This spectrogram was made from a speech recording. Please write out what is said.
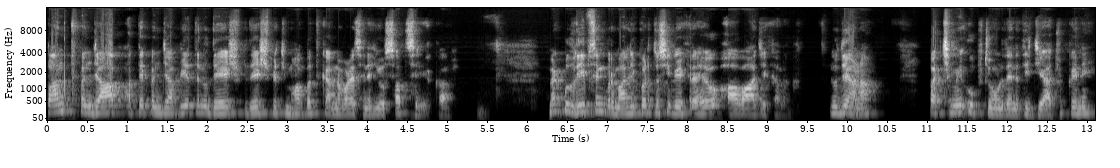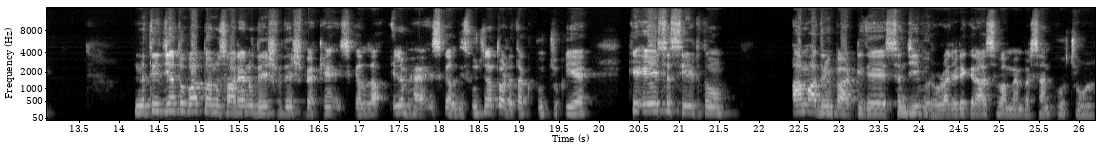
ਪੰਥ ਪੰਜਾਬ ਅਤੇ ਪੰਜਾਬੀਅਤ ਨੂੰ ਦੇਸ਼ ਵਿਦੇਸ਼ ਵਿੱਚ ਮੁਹੱਬਤ ਕਰਨ ਵਾਲੇ ਸਨੇਹੀਓ ਸਤਿ ਸ੍ਰੀ ਅਕਾਲ। ਮੈਂ ਕੁਲਦੀਪ ਸਿੰਘ ਬਰਮਾਲੀਪੁਰ, ਤੁਸੀਂ ਵੇਖ ਰਹੇ ਹੋ ਆਵਾਜ਼ ਇੱਕ ਅਲੱਗ ਲੁਧਿਆਣਾ, ਪੱਛਮੀ ਉਪਚੋਣ ਦੇ ਨਤੀਜੇ ਆ ਚੁੱਕੇ ਨੇ। ਨਤੀਜਿਆਂ ਤੋਂ ਬਾਅਦ ਤੁਹਾਨੂੰ ਸਾਰਿਆਂ ਨੂੰ ਦੇਸ਼ ਵਿਦੇਸ਼ ਬੈਠਿਆਂ ਇਸ ਗੱਲ ਦਾ ਇਲਮ ਹੈ, ਇਸ ਗੱਲ ਦੀ ਸੂਚਨਾ ਤੁਹਾਡੇ ਤੱਕ ਪਹੁੰਚ ਚੁੱਕੀ ਹੈ ਕਿ ਇਸ ਸੀਟ ਤੋਂ ਆਮ ਆਦਮੀ ਪਾਰਟੀ ਦੇ ਸੰਜੀਵ ਅਰੋੜਾ, ਜਿਹੜੇ ਕਿ ਰਾਜ ਸਭਾ ਮੈਂਬਰ ਸਨ, ਉਹ ਚੋਣ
